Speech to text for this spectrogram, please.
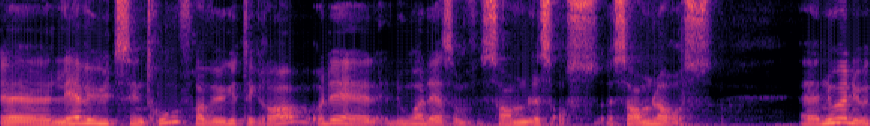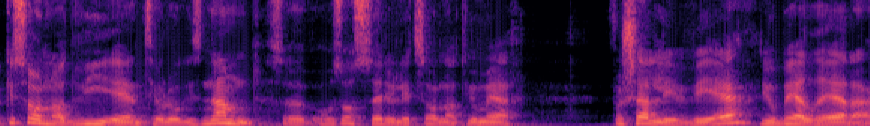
eh, leve ut sin tro fra vugge til grav, og det er noe av det som oss, samler oss. Eh, nå er det jo ikke sånn at vi er en teologisk nemnd, så hos oss er det jo litt sånn at jo mer forskjellige vi er, jo bedre er det.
